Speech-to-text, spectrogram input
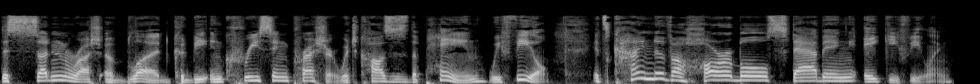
this sudden rush of blood could be increasing pressure, which causes the pain we feel. It's kind of a horrible, stabbing, achy feeling.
